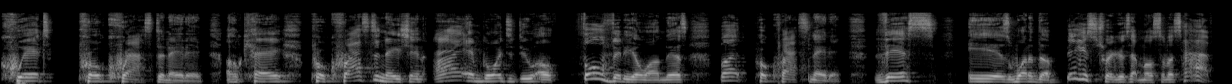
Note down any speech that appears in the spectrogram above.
quit procrastinating, okay? Procrastination, I am going to do a full video on this, but procrastinating. This is one of the biggest triggers that most of us have.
